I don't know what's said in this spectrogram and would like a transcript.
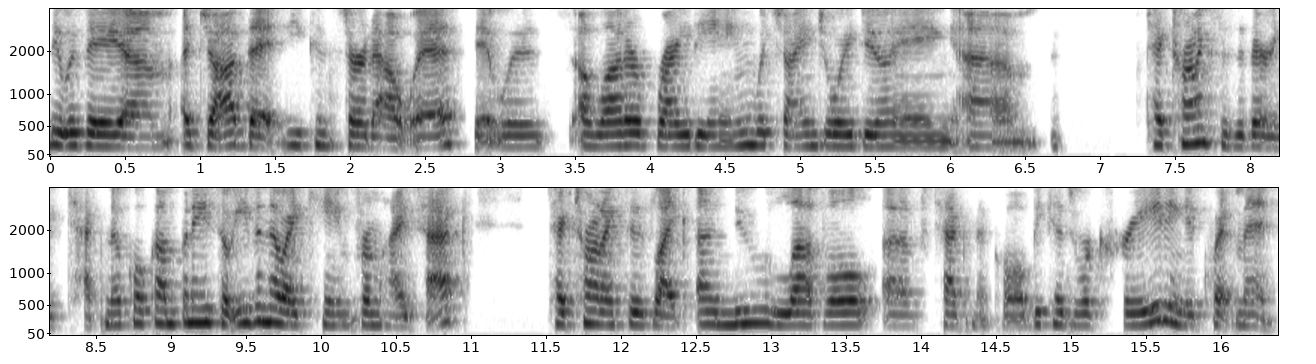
it was a um, a job that you can start out with. It was a lot of writing, which I enjoy doing. Um, Tektronix is a very technical company, so even though I came from high tech, Tektronix is like a new level of technical because we're creating equipment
